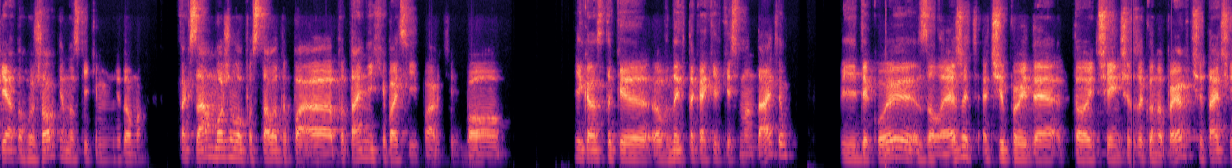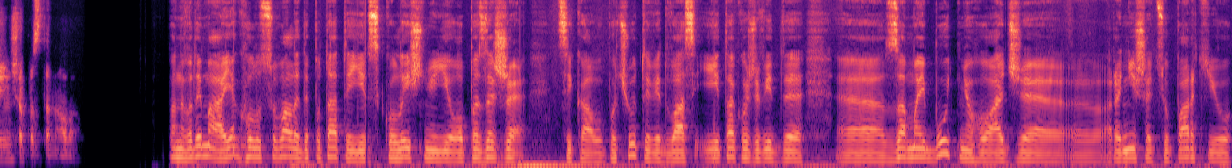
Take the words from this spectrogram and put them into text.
5 жовтня, наскільки мені відомо, так само можемо поставити е, питання хіба цій партії, бо якраз таки в них така кількість мандатів, від якої залежить, чи пройде той чи інший законопроект, чи та чи інша постанова. Пане Вадиме, а як голосували депутати із колишньої ОПЗЖ? Цікаво почути від вас, і також від е, за майбутнього, адже е, раніше цю партію,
